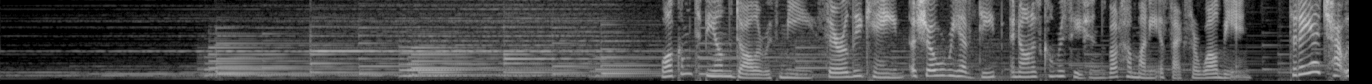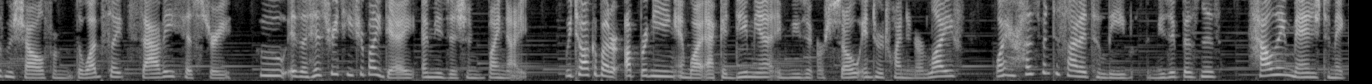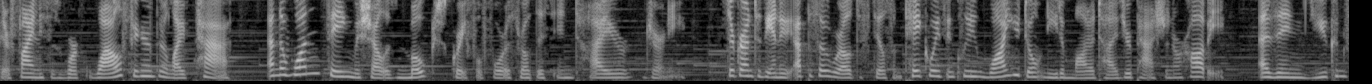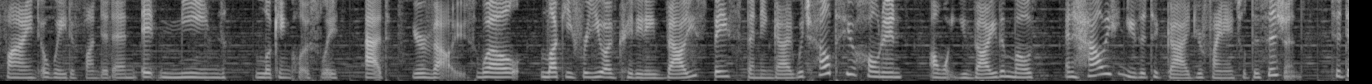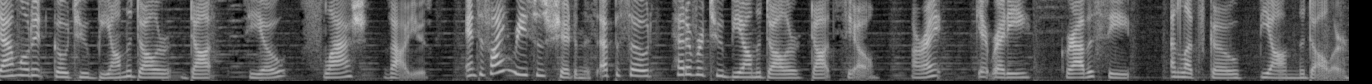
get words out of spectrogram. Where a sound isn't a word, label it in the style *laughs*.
Welcome to Beyond the Dollar with me, Sarah Li Cain, a show where we have deep and honest conversations about how money affects our well being. Today I chat with Michelle from the website Savvy History, who is a history teacher by day and musician by night. We talk about her upbringing and why academia and music are so intertwined in her life, why her husband decided to leave the music business, how they managed to make their finances work while figuring out their life path, and the one thing Michelle is most grateful for throughout this entire journey. Stick around to the end of the episode where I'll distill some takeaways, including why you don't need to monetize your passion or hobby. As in, you can find a way to fund it, and it means looking closely at your values. Well, lucky for you, I've created a values based spending guide which helps you hone in on what you value the most and how you can use it to guide your financial decisions. To download it, go to beyondthedollar.co slash values. And to find resources shared in this episode, head over to beyondthedollar.co. All right, get ready, grab a seat, and let's go beyond the dollar.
